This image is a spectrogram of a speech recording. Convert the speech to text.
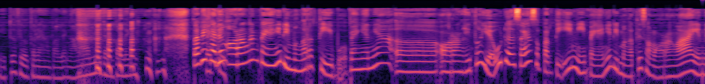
itu filter yang paling alami dan paling Tapi Efektif. kadang orang kan pengennya dimengerti Bu. Pengennya eh, orang itu ya udah saya seperti ini, pengennya dimengerti sama orang lain.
